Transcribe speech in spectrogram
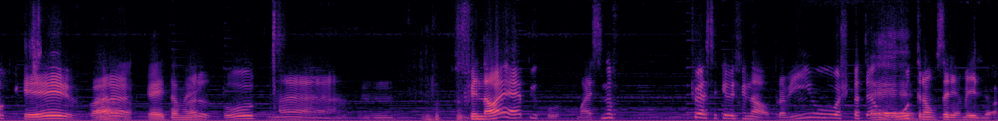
ok, várias, Ah, ok também. vários bugs, né? O final é épico, mas se não tivesse aquele final, pra mim, eu acho que até É. o Ultron seria melhor.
